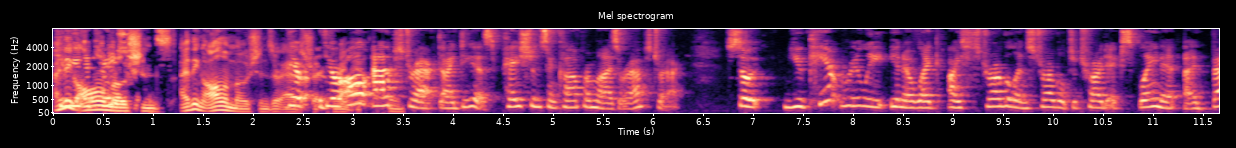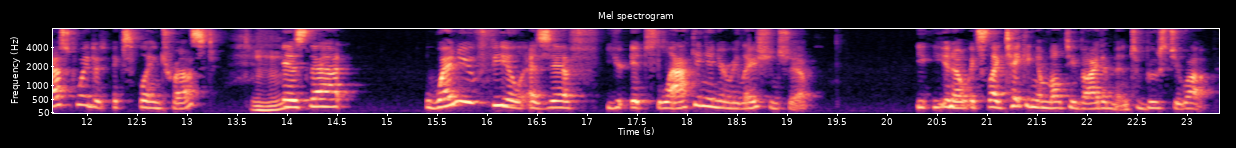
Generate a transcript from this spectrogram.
I think all emotions. I think all emotions are abstract. They're, they're all abstract ideas. Patience and compromise are abstract. So you can't really, you know, like I struggle and struggle to try to explain it. A best way to explain trust mm-hmm. is that when you feel as if it's lacking in your relationship, you, you know, it's like taking a multivitamin to boost you up.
